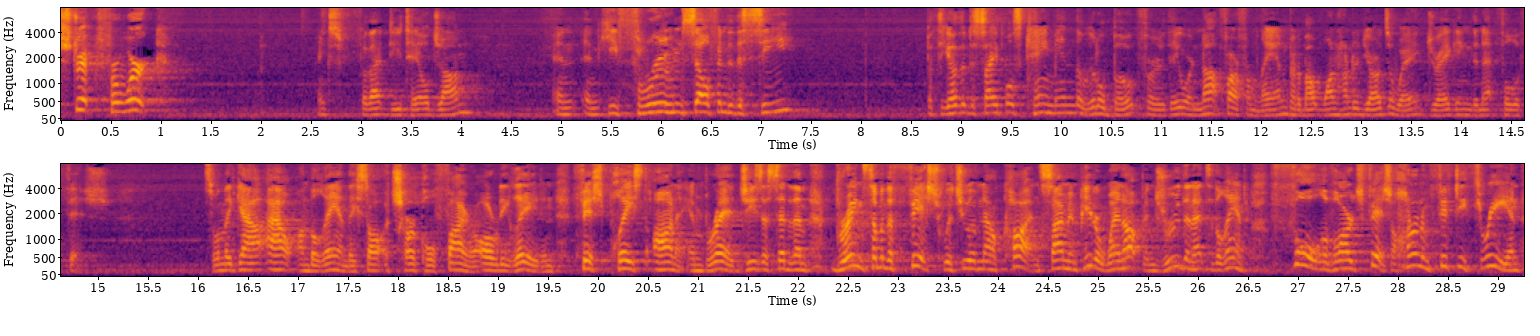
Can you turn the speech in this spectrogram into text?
stripped for work. Thanks for that detail, John. And, and he threw himself into the sea but the other disciples came in the little boat, for they were not far from land, but about 100 yards away, dragging the net full of fish. So when they got out on the land, they saw a charcoal fire already laid and fish placed on it and bread. Jesus said to them, Bring some of the fish which you have now caught. And Simon Peter went up and drew the net to the land, full of large fish, 153. And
